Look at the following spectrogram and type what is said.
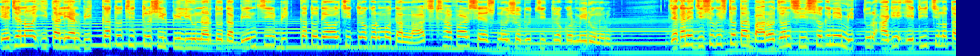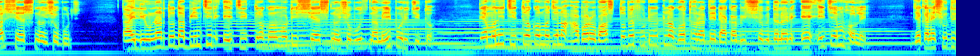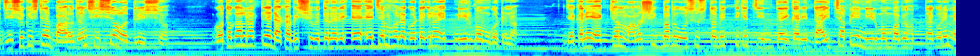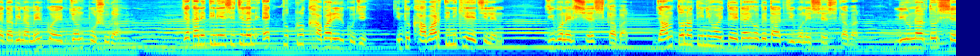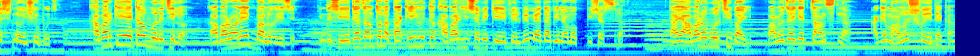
এ যেন ইতালিয়ান বিখ্যাত চিত্রশিল্পী লিওনার্দো দা ভিঞ্চির বিখ্যাত দেওয়াল চিত্রকর্ম দ্য লাস্ট সাফার শেষ নৈশভূত চিত্রকর্মের অনুরূপ। যেখানে যীশুখ্রিস্ট তার বারো জন শিষ্যকে নিয়ে মৃত্যুর আগে এটিই ছিল তার শেষ নৈশভুজ। তাই লিওনার্দো দা ভিঞ্চির এই চিত্রকর্মটি শেষ নৈশভুজ নামেই পরিচিত। তেমনি চিত্রকর্ম যেন আবারও বাস্তবে ফুটে উঠল গত রাতে ঢাকা বিশ্ববিদ্যালয়ের এ এইচ এম হলে। যেখানে শুধু যীশুখ্রিস্টের বারো জন শিষ্য অদৃশ্য। গতকাল রাত্রে ঢাকা বিশ্ববিদ্যালয়ের এ এম হলে ঘটে গেল এক নির্মম ঘটনা, যেখানে একজন মানসিকভাবে অসুস্থ ব্যক্তিকে চিন্তাইকারী দায় চাপিয়ে নির্মমভাবে হত্যা করে মেধাবী নামের কয়েকজন পশুরা। যেখানে তিনি এসেছিলেন এক টুকরো খাবারের খুঁজে কিন্তু খাবার তিনি খেয়েছিলেন, জীবনের শেষ খাবার। জানতো না তিনি হয়তো এটাই হবে তার জীবনের শেষ খাবার। লিওনার্দোর শেষ নৈশভুজ খাবার খেয়ে এটাও বলেছিল, খাবার অনেক ভালো হয়েছে, কিন্তু সে এটা জানতো না, তাকেই হয়তো খাবার হিসাবে খেয়ে ফেলবে মেধাবী নামক পিসাসরা তাই আবারও বলছি ভাই, ভালো জায়গায় চান্স না, আগে মানুষ হয়ে দেখা।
